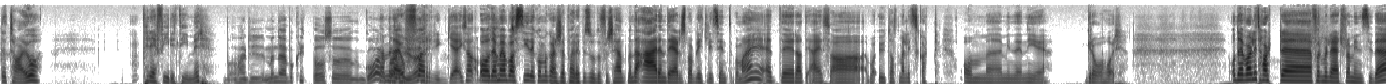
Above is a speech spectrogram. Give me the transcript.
Det tar jo tre-fire timer. er det, Men det er på klippet klippe og så går Nei, men det er jo farge, ikke sant. Og det må jeg bare si, det kommer kanskje et par episoder for sent, men det er en del som har blitt litt sinte på meg etter at jeg sa uttalte meg litt skarpt om uh, mine nye grå hår. Og det var litt hardt uh, formulert fra min side.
